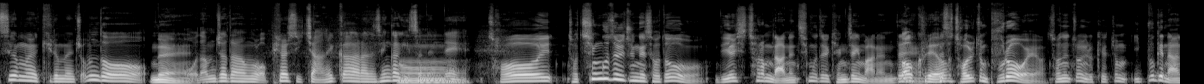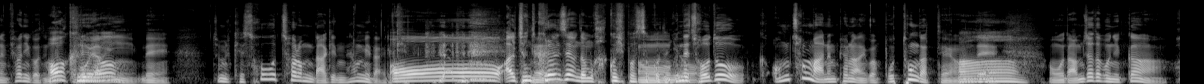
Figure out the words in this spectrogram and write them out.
수염을 기르면 좀더 네. 어, 남자다움을 어필할 수 있지 않을까라는 생각이 어, 있었는데 저희 저 친구들 중에서도 니엘 씨처럼 나는 친구들이 굉장히 많은데 어, 그래요? 래서 저를 좀 부러워해요. 저는 좀 이렇게 좀 이쁘게 나는 편이거든요. 어, 그래요? 모양이. 네. 좀 이렇게 소처럼 나긴 합니다. 이렇게. 어, 아, 전 네. 그런 수염 너무 갖고 싶었었거든요. 어, 근데 저도 엄청 많은 편은 아니고 보통 같아요. 근데 아, 어, 남자다 보니까 어,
